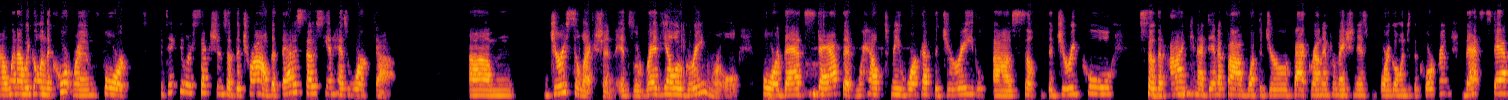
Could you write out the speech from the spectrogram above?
uh, when I would go in the courtroom for particular sections of the trial that that associate has worked up. Um, jury selection, it's the red, yellow, green rule for that staff that helped me work up the jury, uh, so the jury pool so that I can identify what the juror background information is before I go into the courtroom. That staff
